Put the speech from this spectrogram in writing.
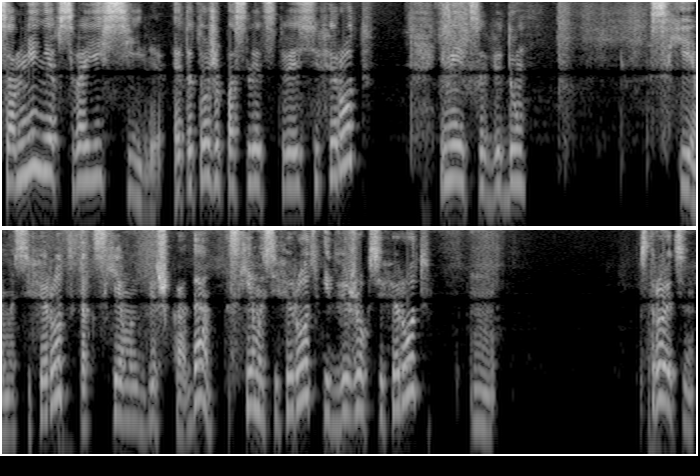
Сомнение в своей силе, это тоже последствия сефирот, имеется в виду схема сефирот, как схема движка. Да, схема сефирот и движок сефирот строятся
